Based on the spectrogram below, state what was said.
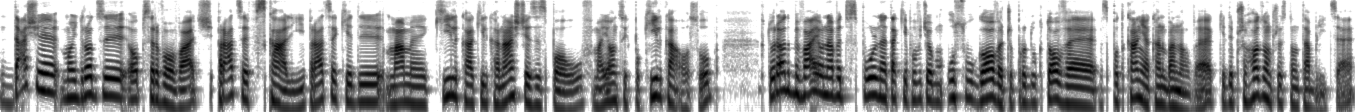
Da się, moi drodzy, obserwować pracę w skali, pracę, kiedy mamy kilka, kilkanaście zespołów mających po kilka osób, które odbywają nawet wspólne takie powiedziałbym usługowe czy produktowe spotkania kanbanowe, kiedy przechodzą przez tą tablicę.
